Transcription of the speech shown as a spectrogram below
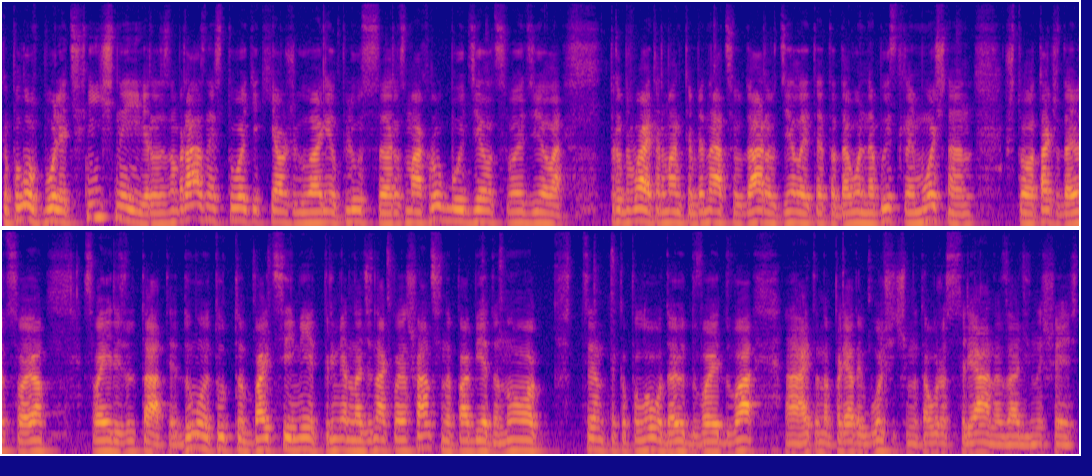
Копылов более техничный, разнообразный стойки, как я уже говорил, плюс размах рук будет делать свое дело. Пробивает Арман комбинации ударов, делает это довольно быстро и мощно, что также дает свое, свои результаты. Думаю, тут бойцы имеют примерно одинаковые шансы на победу, но коэффициент на Копылова дают 2,2, а это на порядок больше, чем на того же Сориана за 1,6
